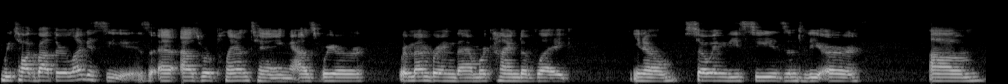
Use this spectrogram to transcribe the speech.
we talk about their legacies as we're planting, as we're remembering them. We're kind of like, you know, sowing these seeds into the earth. Um,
